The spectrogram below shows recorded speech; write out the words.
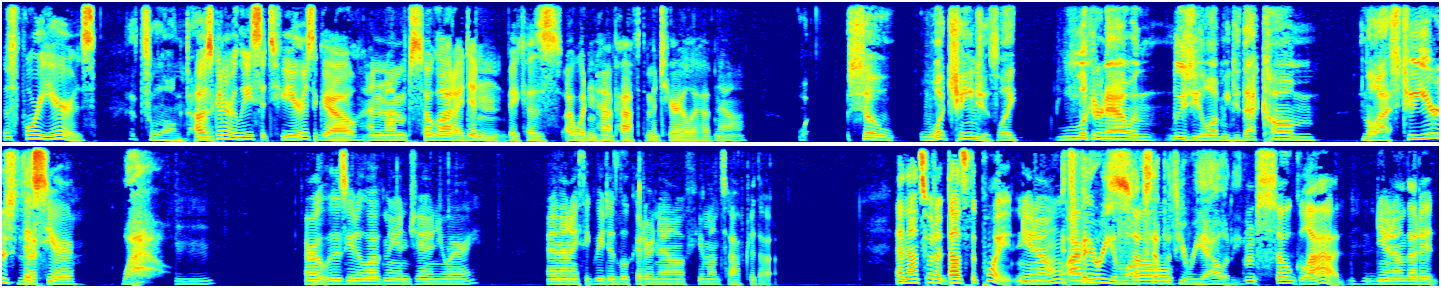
It was four years. That's a long time. i was going to release it two years ago and i'm so glad i didn't because i wouldn't have half the material i have now. So, what changes? Like, "Look at Her Now" and "Lose You to Love Me." Did that come in the last two years? Did this that- year wow. Mm-hmm. I wrote Lose You to Love Me in January. And then I think we did Look at Her Now a few months after that. And that's what that's the point, you know. It's I'm very in lockstep so- with your reality. I'm so glad, you know, that it.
